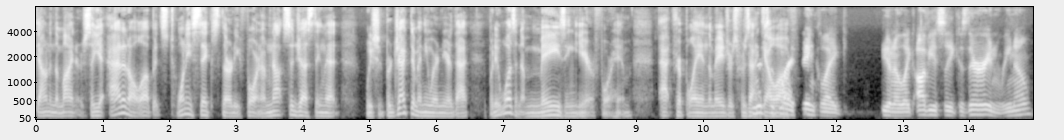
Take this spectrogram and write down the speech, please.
down in the minors. So you add it all up, it's 2634. And I'm not suggesting that we should project him anywhere near that, but it was an amazing year for him at AAA in the majors for Zack Gelof. I think, like, you know, like obviously because they're in Reno.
